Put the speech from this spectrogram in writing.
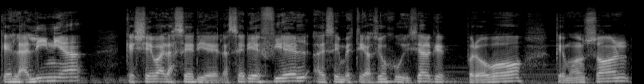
que es la línea que lleva la serie. La serie es fiel a esa investigación judicial que probó que Monzón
